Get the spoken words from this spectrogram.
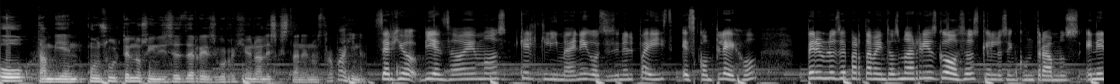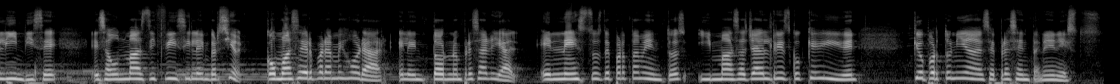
o también consulten los índices de riesgo regionales que están en nuestra página. Sergio, bien sabemos que el clima de negocios en el país es complejo, pero en los departamentos más riesgosos que los encontramos en el índice es aún más difícil la inversión. ¿Cómo hacer para mejorar el entorno empresarial en estos departamentos y más allá del riesgo que viven? ¿Qué oportunidades se presentan en estos?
